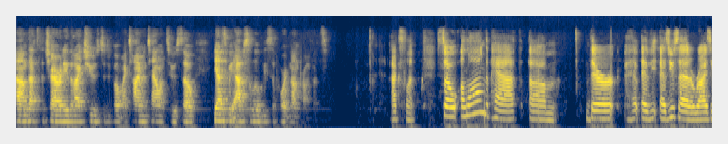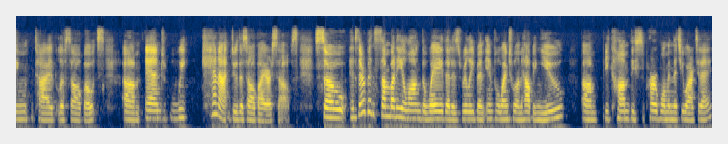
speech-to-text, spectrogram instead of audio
Um, that's the charity that I choose to devote my time and talent to. So, yes, we absolutely support nonprofits. Excellent. So, along the path, um, there, as you said, a rising tide lifts all boats, um, and we cannot do this all by ourselves. So, has there been somebody along the way that has really been influential in helping you um, become the superb woman that you are today?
